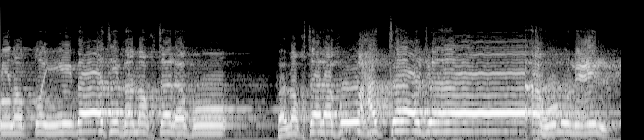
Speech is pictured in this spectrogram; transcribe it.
من الطيبات فما اختلفوا فما اختلفوا حتى جاءهم العلم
